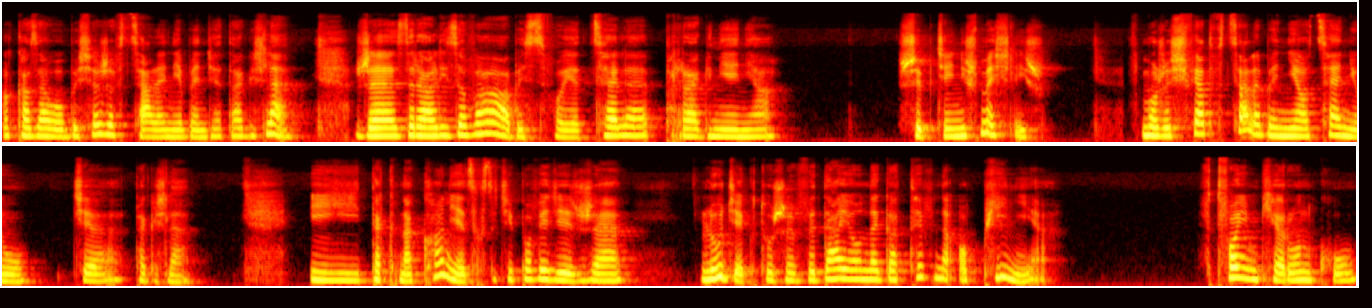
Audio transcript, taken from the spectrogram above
okazałoby się, że wcale nie będzie tak źle, że zrealizowałabyś swoje cele, pragnienia szybciej niż myślisz. Może świat wcale by nie ocenił cię tak źle. I tak na koniec chcę ci powiedzieć, że ludzie, którzy wydają negatywne opinie w Twoim kierunku,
